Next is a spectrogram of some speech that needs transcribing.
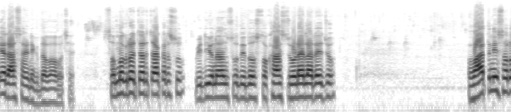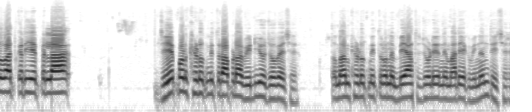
એ રાસાયણિક દવાઓ છે. સમગ્ર ચર્ચા કરશું, વિડીયોના અંત સુધી દોસ્તો ખાસ જોડાયેલા રહેજો. વાતની શરૂઆત કરીએ પહેલાં જે પણ ખેડૂત મિત્રો આપણા વીડિયો જોવે છે, તમામ ખેડૂત મિત્રોને બે હાથ જોડીને મારી એક વિનંતી છે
